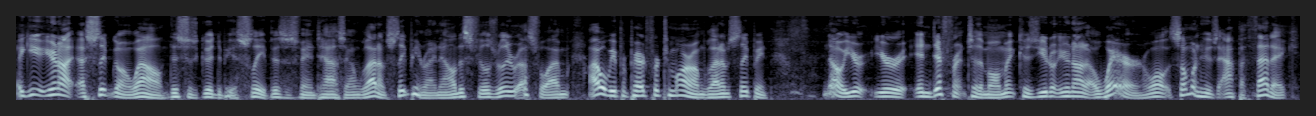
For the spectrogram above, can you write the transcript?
Like you, you're not asleep going, wow, this is good to be asleep. This is fantastic. I'm glad I'm sleeping right now. This feels really restful. I'm I will be prepared for tomorrow. I'm glad I'm sleeping. No, you're you're indifferent to the moment because you don't you're not aware. Well, someone who's apathetic,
